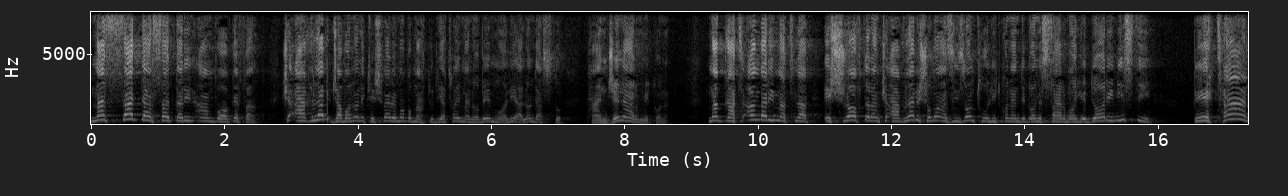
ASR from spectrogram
من صد درصد بر این ام واقفم. که اغلب جوانان کشور ما با محدودیت های منابع مالی الان دست و پنجه نرم می‌کنن. من قطعا بر این مطلب اشراف دارم که اغلب شما عزیزان تولید کنندگان سرمایه داری نیستین. بهتر.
